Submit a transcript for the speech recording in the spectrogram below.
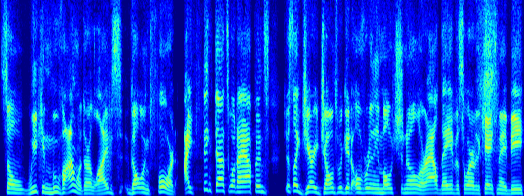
so we can move on with our lives going forward. I think that's what happens. Just like Jerry Jones would get overly emotional or Al Davis, or whatever the case may be.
